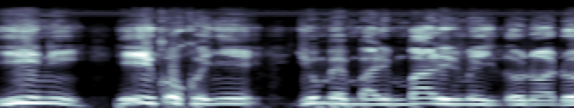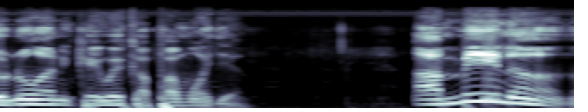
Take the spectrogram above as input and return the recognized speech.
Hii ni hii iko kwenye jumbe mbalimbali, nimedonoa donoa nikaiweka pamoja. Amina.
